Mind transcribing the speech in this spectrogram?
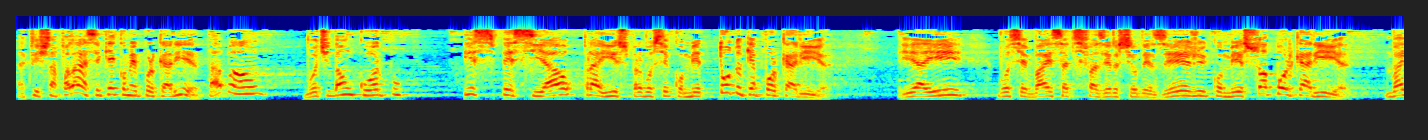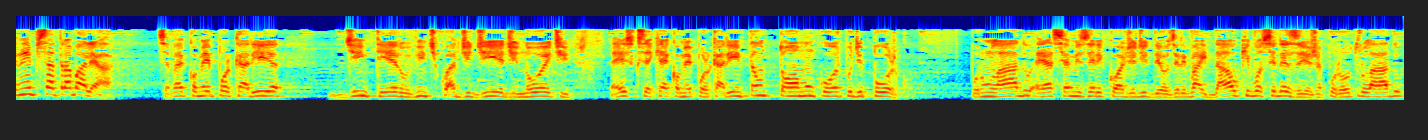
A Krishna fala: ah, você quer comer porcaria? Tá bom, vou te dar um corpo especial para isso, para você comer tudo que é porcaria. E aí você vai satisfazer o seu desejo e comer só porcaria. Não vai nem precisar trabalhar. Você vai comer porcaria dia inteiro, 24 de dia, de noite. É isso que você quer comer porcaria? Então toma um corpo de porco. Por um lado, essa é a misericórdia de Deus, ele vai dar o que você deseja. Por outro lado,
